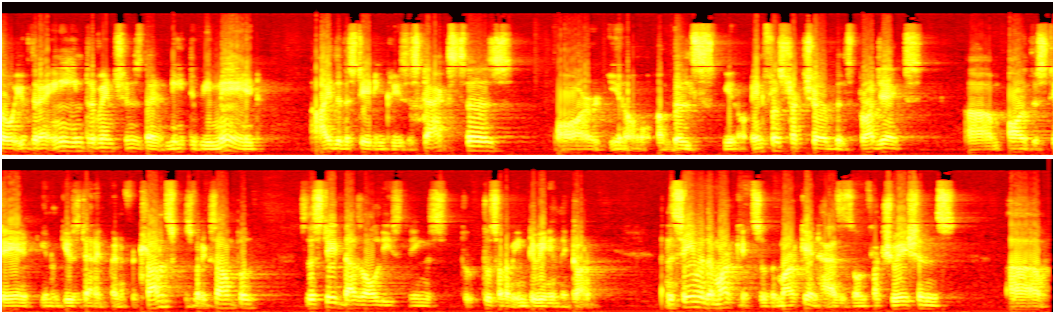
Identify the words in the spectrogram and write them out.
So if there are any interventions that need to be made, either the state increases taxes or you know uh, builds you know infrastructure, builds projects, um, or the state you know gives direct benefit transfers, for example. So the state does all these things to, to sort of intervene in the economy. And the same with the market. So the market has its own fluctuations, uh,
